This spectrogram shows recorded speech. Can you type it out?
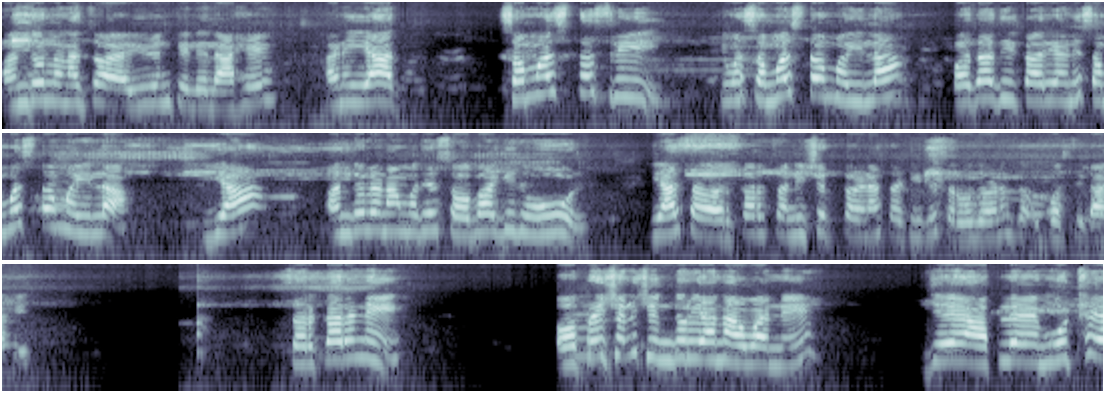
आंदोलनाचं आयोजन केलेलं आहे. आणि यात समस्त स्त्री किंवा समस्त महिला पदाधिकारी आणि समस्त महिला या आंदोलनामध्ये सहभागी होऊन या सरकारचा निषेध करण्यासाठी ते सर्वजण उपस्थित आहेत. सरकारने ऑपरेशन सिंदूर या नावाने जे आपले मोठे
